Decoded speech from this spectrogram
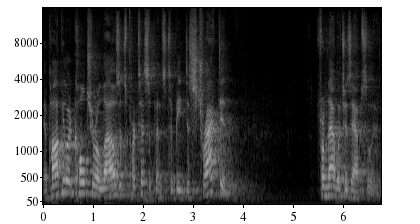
And popular culture allows its participants to be distracted from that which is absolute.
